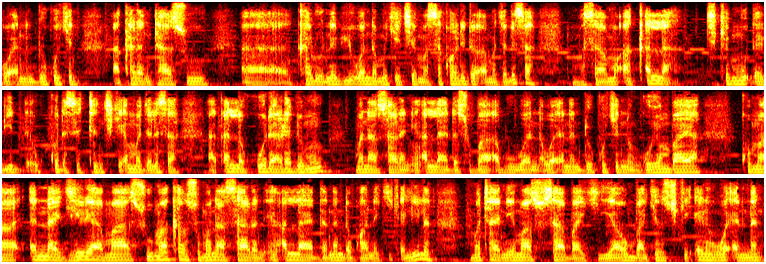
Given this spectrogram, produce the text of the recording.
wa'annan dokokin a karanta su karo na biyu wanda muke ce ma reader a majalisa mu samu akalla cikin mu 360 cikin 'yan majalisa akalla ko da rabin mu muna sa ran in Allah da su ba abubuwan waɗannan dokokin nan goyon baya. Kuma 'yan Najeriya ma su ma kansu muna sa ran in Allah da nan da kwanaki kalilan mutane ma su sa baki yawon bakin su cikin irin waɗannan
